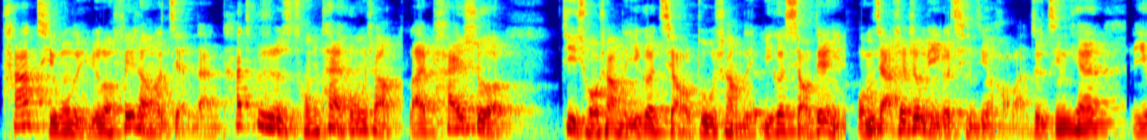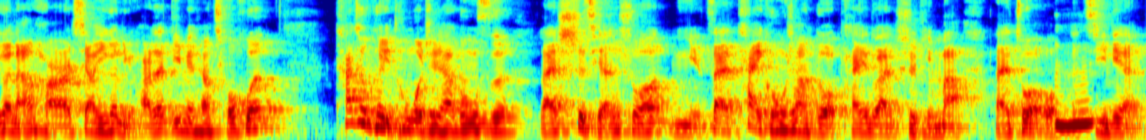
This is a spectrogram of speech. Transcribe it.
它提供的娱乐非常的简单，它就是从太空上来拍摄地球上的一个角度上的一个小电影。我们假设这么一个情景，好吧，就今天一个男孩向一个女孩在地面上求婚。他就可以通过这家公司来事前说你在太空上给我拍一段视频吧，来做我们的纪念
